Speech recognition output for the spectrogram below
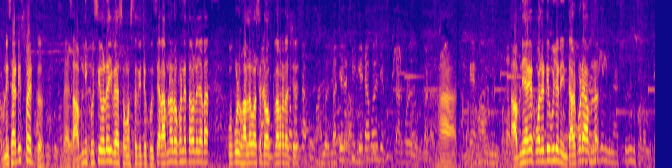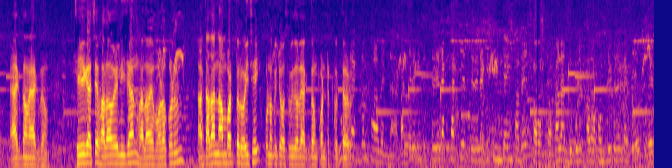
আপনি স্যাটিসফাইড তো? ব্যাস আপনি খুশি হলেই ব্যাস সমস্ত কিছু খুশি। আর আপনার ওখানে তাহলে যারা কুকুর ভালোবাসে ডগ লাভার আছে। হয়। আপনি আগে কোয়ালিটি বুঝে নিন তারপরে আপনার একদম একদম। ঠিক আছে ভালোভাবে নিয়ে যান ভালোভাবে বড় করুন। আর দাদার নাম্বার তো রয়েছেই কোনো কিছু অসুবিধা হলে একদম কন্ট্যাক্ট করতে পারবে একদম খাওয়াবেন না। বাচ্চারা কিন্তু সেরেলাক খাচ্ছে সেরেলাকি তিন টাইম খাবে। সকাল আর দুপুরে খাওয়া কমপ্লিট হয়ে গেছে। এর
